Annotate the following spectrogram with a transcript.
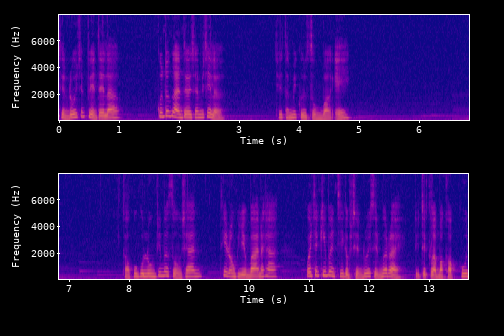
ฉันรู้ฉันเปลี่ยนใจแล้ว คุณต้องการเจอฉันไม่ใช่เหรอช่ทำให้คุณสมหวังเอง ขอบคุณคุณลุงที่มาส่งฉันที่โรงพยาบาลนะคะ ไว้จะคิดบัญชีกับเฉันด้วยเสร็จเมื่อไหร่ เดี๋ยวจะกลับมาขอบคุณ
